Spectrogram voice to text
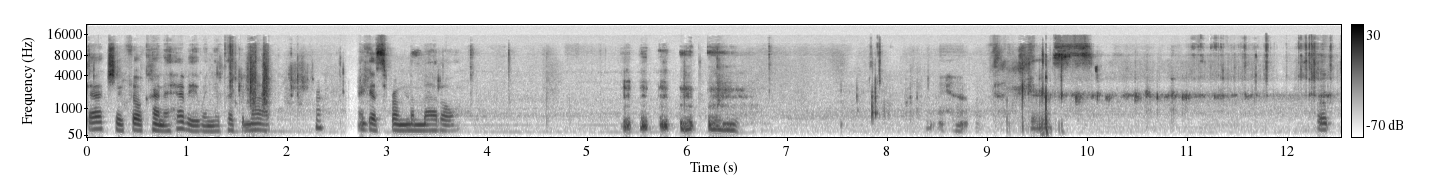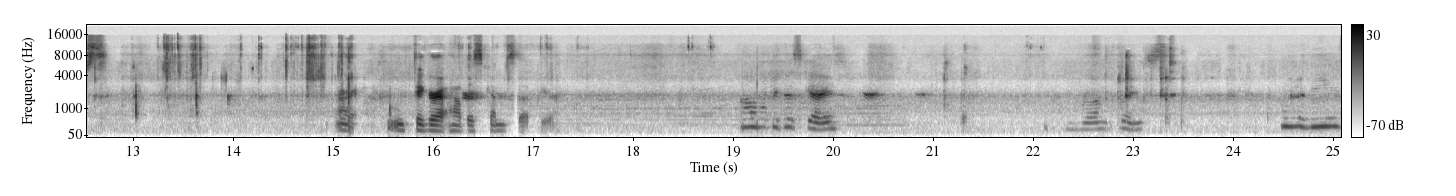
They actually feel kind of heavy when you pick them up. Hmm. I guess from the metal. I have this. Oops. All right, let me figure out how this comes up here. Oh, look at this, guys. Wrong place. What are these?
